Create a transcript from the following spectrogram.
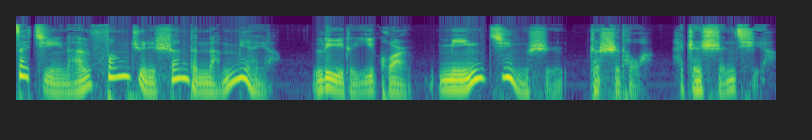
在济南方峻山的南面呀，立着一块明镜石。这石头啊，还真神奇呀！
